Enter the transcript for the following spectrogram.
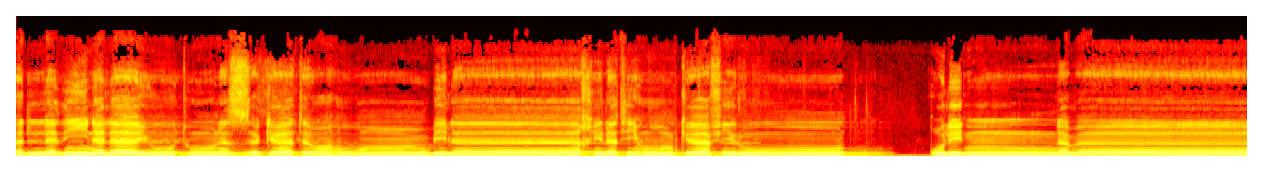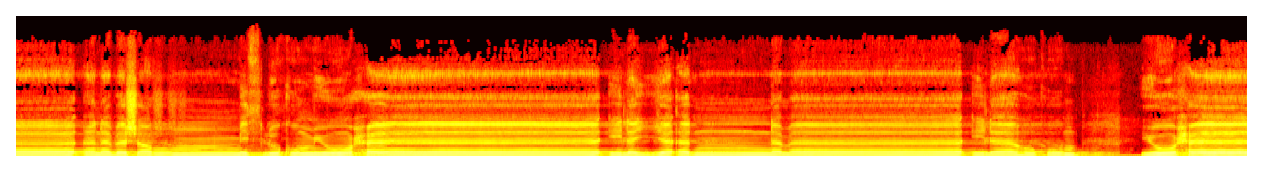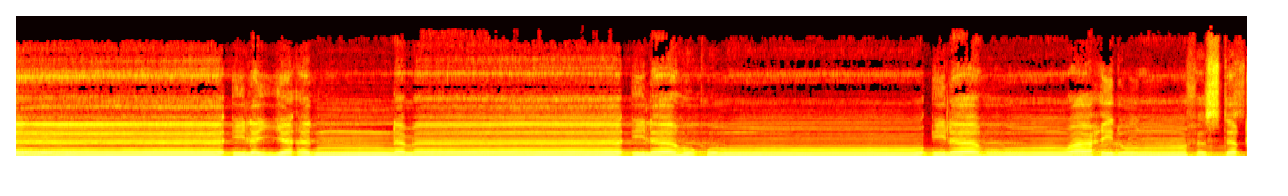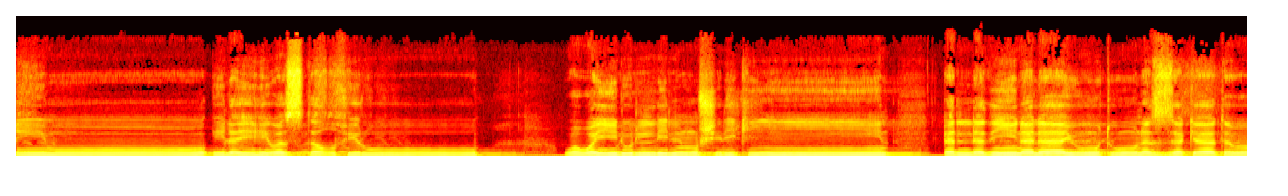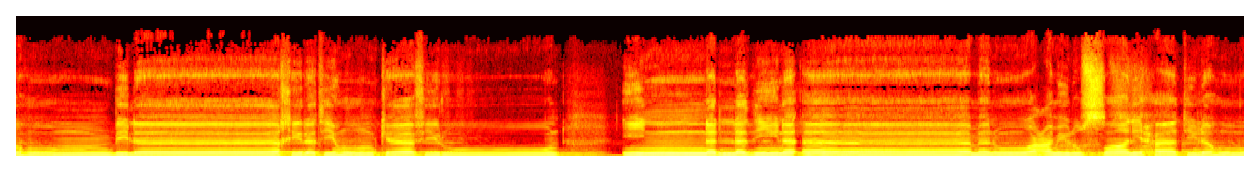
الذين لا يؤتون الزكاة وهم بالآخرة هم كافرون. قل إنما أنا بشر مثلكم يوحى إلي أنما إلهكم يوحى إلي أنما إلهكم إله واحد فاستقيموا إليه واستغفروه وويل للمشركين الذين لا يؤتون الزكاة وهم بالآخرة هم كافرون. إن الذين آمنوا وعملوا الصالحات لهم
